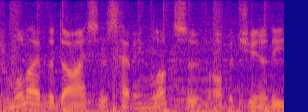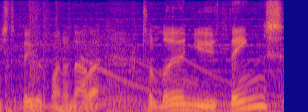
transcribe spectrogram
from all over the diocese having lots of opportunities to be with one another, to learn new things,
